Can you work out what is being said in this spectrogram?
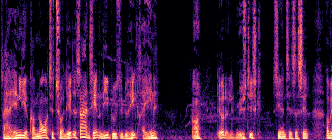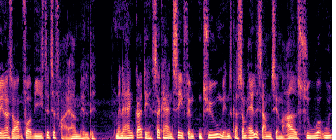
Så han er endelig er kommet over til toilettet, så er hans hænder lige pludselig blevet helt rene. Nå, det var da lidt mystisk, siger han til sig selv, og vender sig om for at vise det til Freja og Malte. Men når han gør det, så kan han se 15-20 mennesker, som alle sammen ser meget sure ud,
